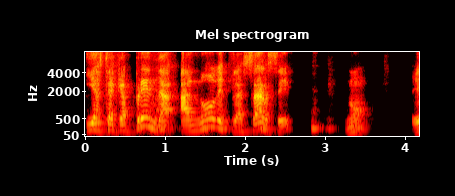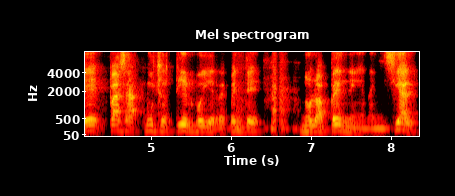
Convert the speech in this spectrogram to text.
Y hasta que aprenda a no desplazarse, ¿no? Eh, pasa mucho tiempo y de repente no lo aprenden en la inicial.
